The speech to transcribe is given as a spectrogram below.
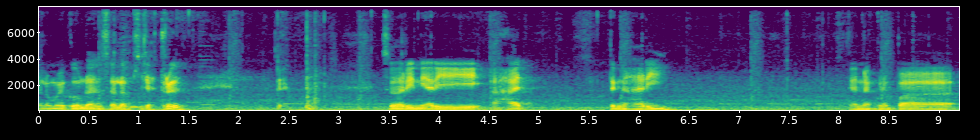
Assalamualaikum dan salam sejahtera. So hari ni hari Ahad Tengah hari. Dan aku nampak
